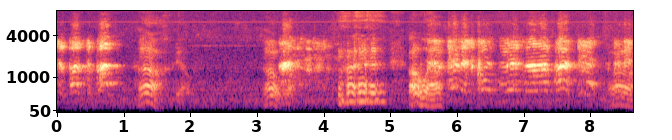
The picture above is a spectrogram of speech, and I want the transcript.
just past the pub. Oh hell! Oh well. oh well. Oh.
